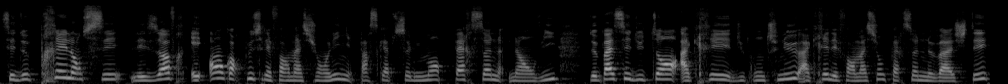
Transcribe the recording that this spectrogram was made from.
c'est de prélancer les offres et encore plus les formations en ligne parce qu'absolument personne n'a envie de passer du temps à créer du contenu, à créer des formations que personne ne va acheter.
